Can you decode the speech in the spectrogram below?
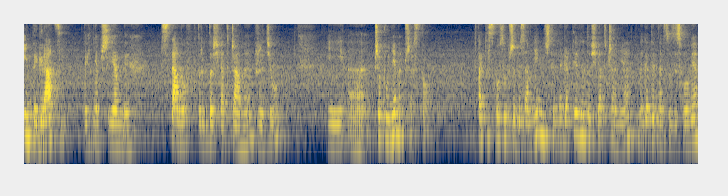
integracji tych nieprzyjemnych stanów, których doświadczamy w życiu i e, przepłyniemy przez to w taki sposób, żeby zamienić te negatywne doświadczenie, negatywne w cudzysłowie,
